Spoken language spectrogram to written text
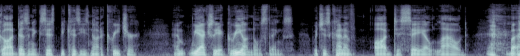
God doesn't exist because he's not a creature. And we actually agree on those things, which is kind of odd to say out loud. but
